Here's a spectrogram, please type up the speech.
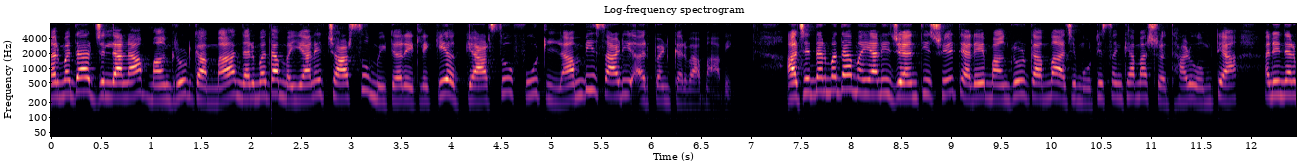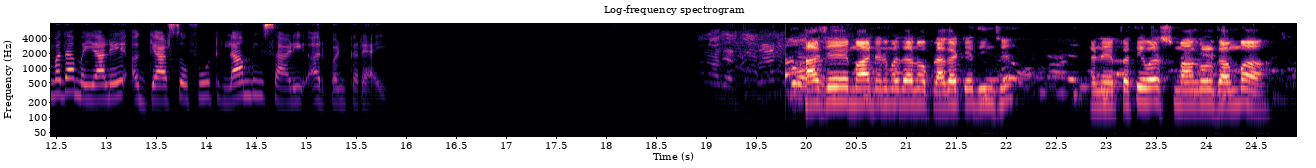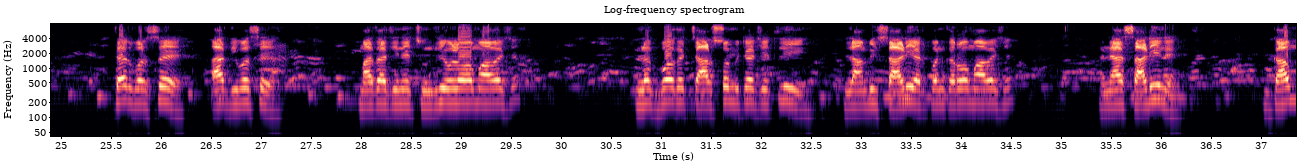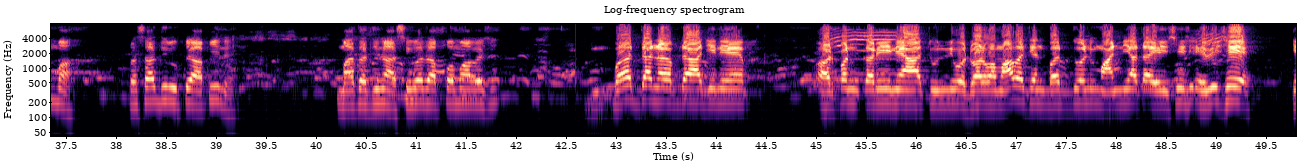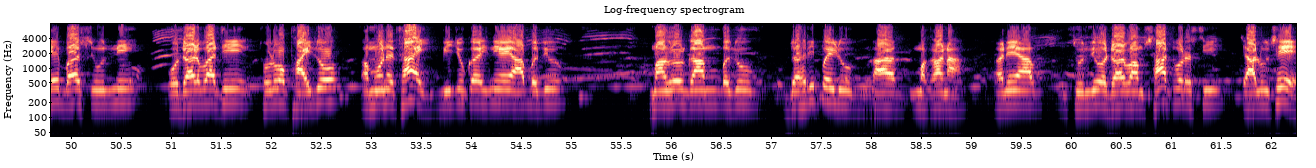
નર્મદા જિલ્લાના માંગરોળ ગામમાં નર્મદા મૈયાને ચારસો મીટર એટલે કે અગિયારસો ફૂટ લાંબી સાડી અર્પણ કરવામાં આવી. આજે નર્મદા મૈયાની જયંતિ છે ત્યારે માંગરોળ ગામમાં આજે મોટી સંખ્યામાં શ્રદ્ધાળુ ઉમટ્યા અને નર્મદા મૈયાને અગિયારસો ફૂટ લાંબી સાડી અર્પણ કરાઈ. આજે મા નર્મદાનો પ્રાગટ્ય દિન છે અને પ્રતિવર્ષ માંગરોળ ગામમાં દર વર્ષે આ દિવસે માતાજીને ચુંદરી ઓળવામાં આવે છે. લગભગ ચારસો મીટર જેટલી લાંબી સાડી અર્પણ કરવામાં આવે છે. અને આ સાડીને ગામમાં પ્રસાદી રૂપે આપીને માતાજીના આશીર્વાદ આપવામાં આવે છે. બધા નર્મદાજીને અર્પણ કરીને આ ચૂંટણી ઓઢાડવામાં આવે છે અને બધોની માન્યતા એવી છે કે બસ ચૂંટણી ઓઢાડવાથી થોડો ફાયદો અમોને થાય. બીજું કહીને આ બધું માંગરોળ ગામ બધું દહરી પડ્યું આ મકાના. અને આ ચૂંટણી આમ સાત વર્ષથી ચાલુ છે.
